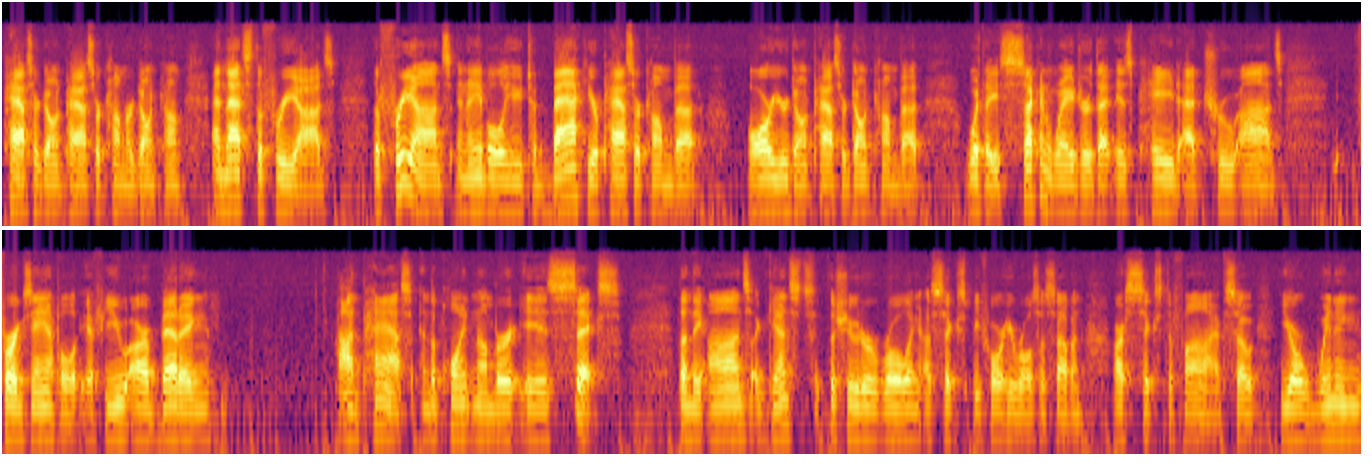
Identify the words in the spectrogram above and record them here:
pass or don't pass or come or don't come, and that's the free odds. The free odds enable you to back your pass or come bet or your don't pass or don't come bet with a second wager that is paid at true odds. For example, if you are betting on pass and the point number is 6, then the odds against the shooter rolling a 6 before he rolls a 7 are 6 to 5. So your winning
